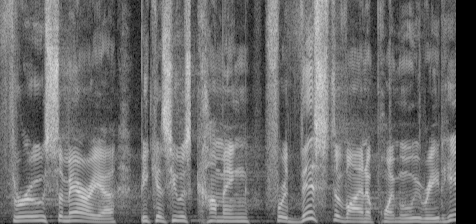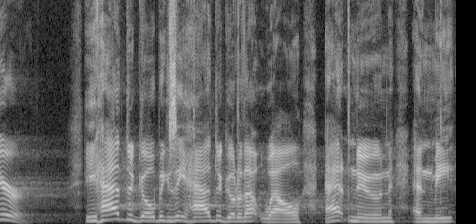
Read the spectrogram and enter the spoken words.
through Samaria because he was coming for this divine appointment we read here. He had to go because he had to go to that well at noon and meet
